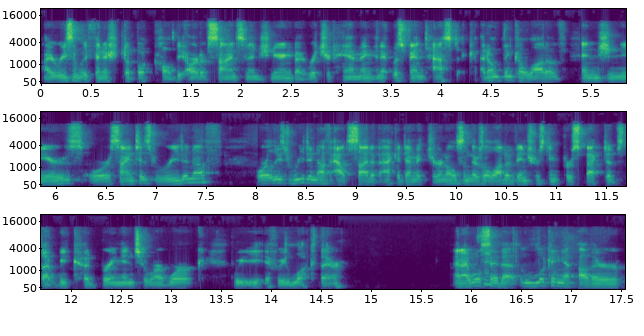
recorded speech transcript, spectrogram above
I recently finished a book called The Art of Science and Engineering by Richard Hamming, and it was fantastic. I don't think a lot of engineers or scientists read enough, or at least read enough outside of academic journals. And there's a lot of interesting perspectives that we could bring into our work if we if we look there. And I will say that looking at other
